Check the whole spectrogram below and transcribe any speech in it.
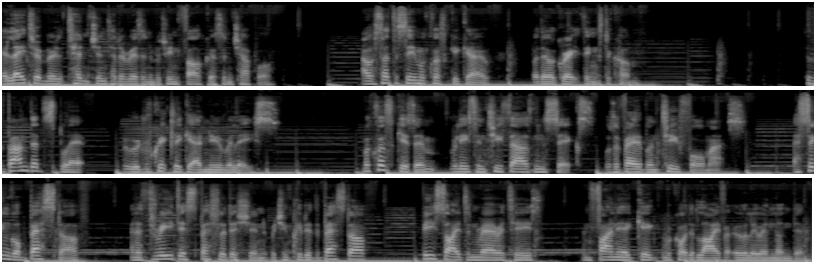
It later emerged that tensions had arisen between Falkous and Chapple. I was sad to see Mclusky go, but there were great things to come. So the band had split, but would quickly get a new release. Mcluskyism, released in 2006, was available in two formats a single best of and a three disc special edition, which included the best of, B sides and rarities, and finally a gig recorded live at Ulu in London.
